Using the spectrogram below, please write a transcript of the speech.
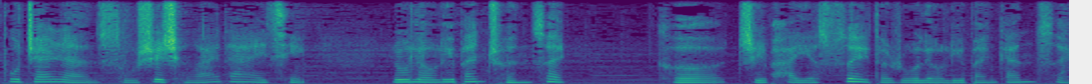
不沾染俗世尘埃的爱情，如琉璃般纯粹，可只怕也碎得如琉璃般干脆。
